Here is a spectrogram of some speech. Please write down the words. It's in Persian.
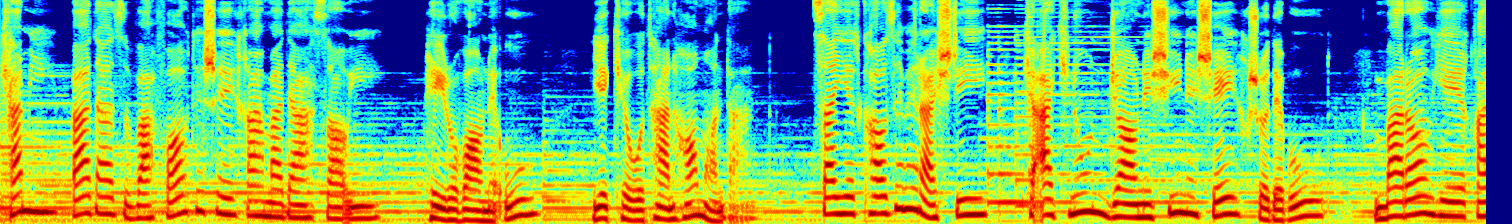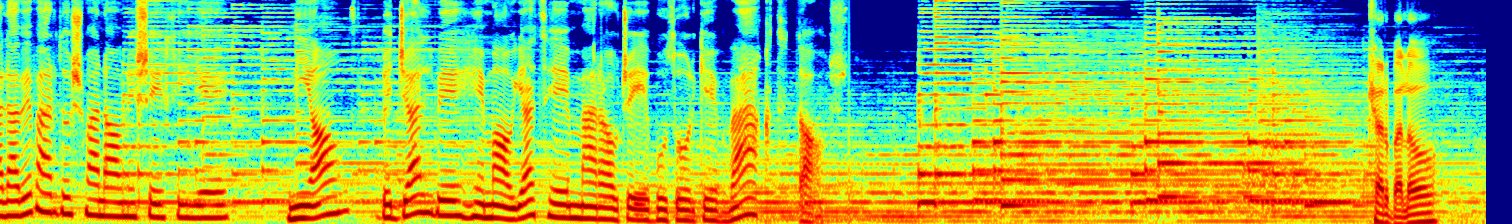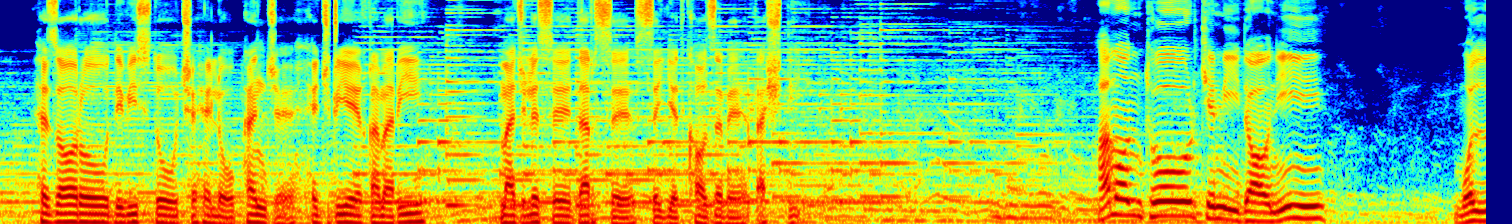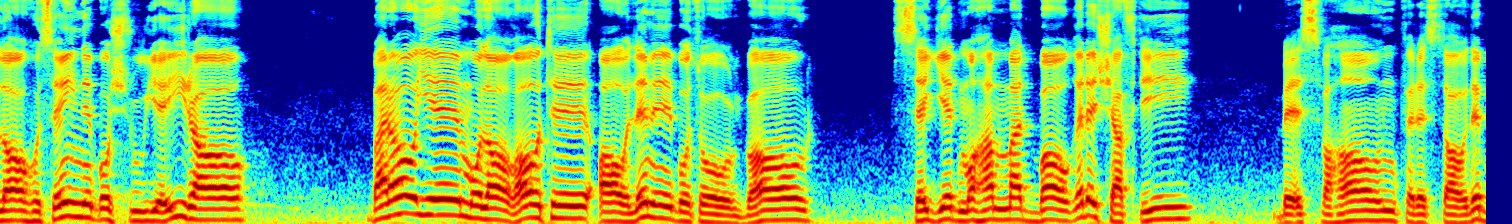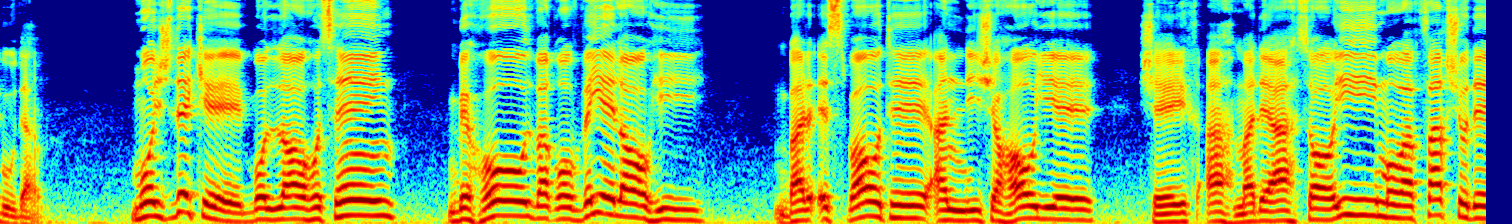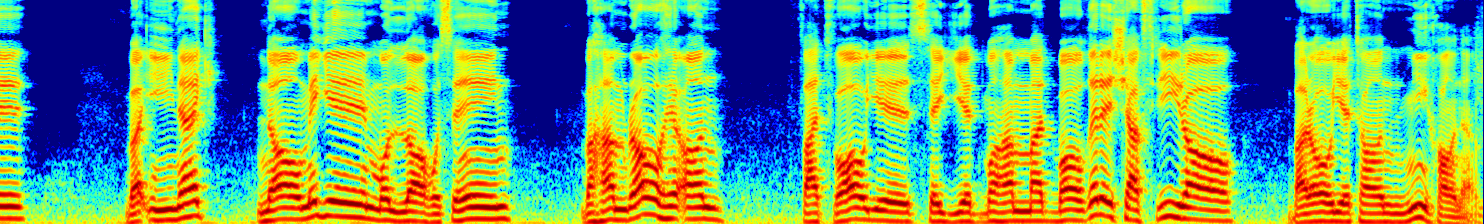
کمی بعد از وفات شیخ احمد احسایی پیروان او یکه و تنها ماندند. سید کازم رشتی که اکنون جانشین شیخ شده بود برای غلبه بر دشمنان شیخیه نیاز به جلب حمایت مراجع بزرگ وقت داشت. کربلا 1245 هجری قمری مجلس درس سید کاظم رشتی. همانطور که میدانی ملا حسین بشرویهی را برای ملاقات عالم بزرگوار سید محمد باقر شفتی به اصفهان فرستاده بودم. مژده که ملا حسین به حول و قوه الهی بر اثبات اندیشه های شیخ احمد احسایی موفق شده و اینک نامه ملا حسین و همراه آن فتوای سید محمد باقر شفتی را برایتان می‌خوانم.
